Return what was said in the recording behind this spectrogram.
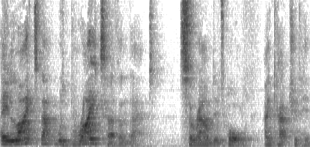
a light that was brighter than that surrounded Paul and captured him.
